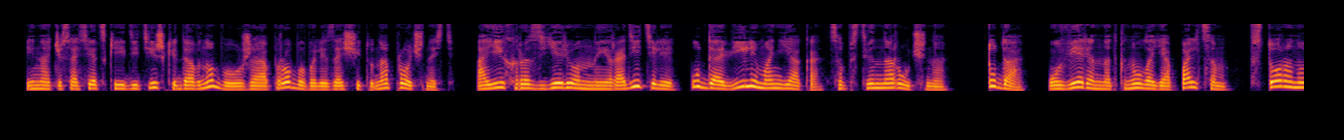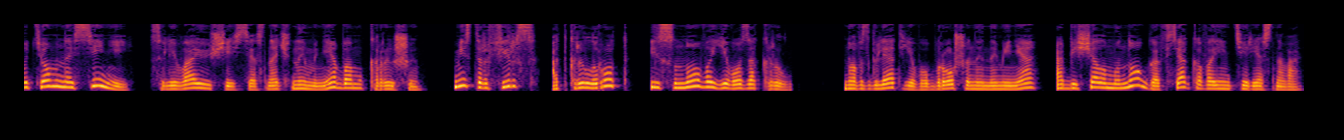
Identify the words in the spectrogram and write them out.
Иначе соседские детишки давно бы уже опробовали защиту на прочность, а их разъяренные родители удавили маньяка собственноручно. Туда, уверенно ткнула я пальцем в сторону темно-синей, сливающейся с ночным небом крыши. Мистер Фирс открыл рот и снова его закрыл. Но взгляд его, брошенный на меня, обещал много всякого интересного.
